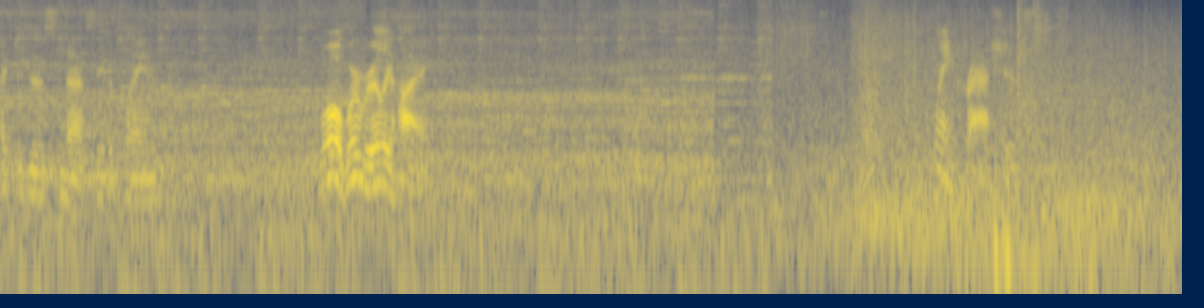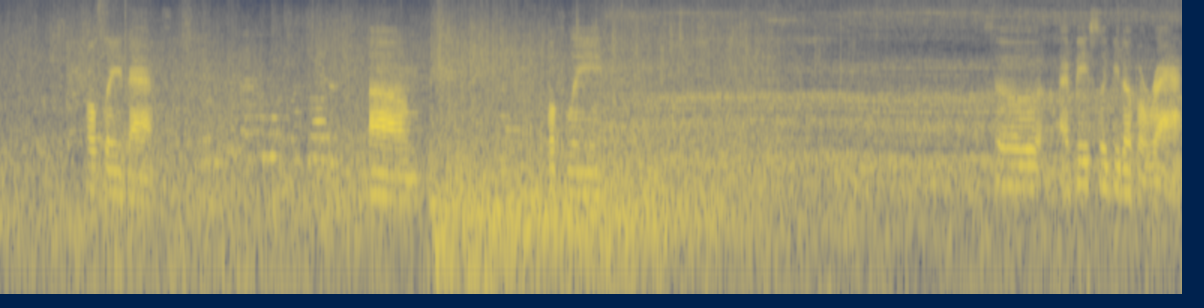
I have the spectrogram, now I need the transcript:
I could just not see the plane. Whoa, we're really high. Plane crashes. Hopefully that. Um. Hopefully. So, I basically beat up a rat.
